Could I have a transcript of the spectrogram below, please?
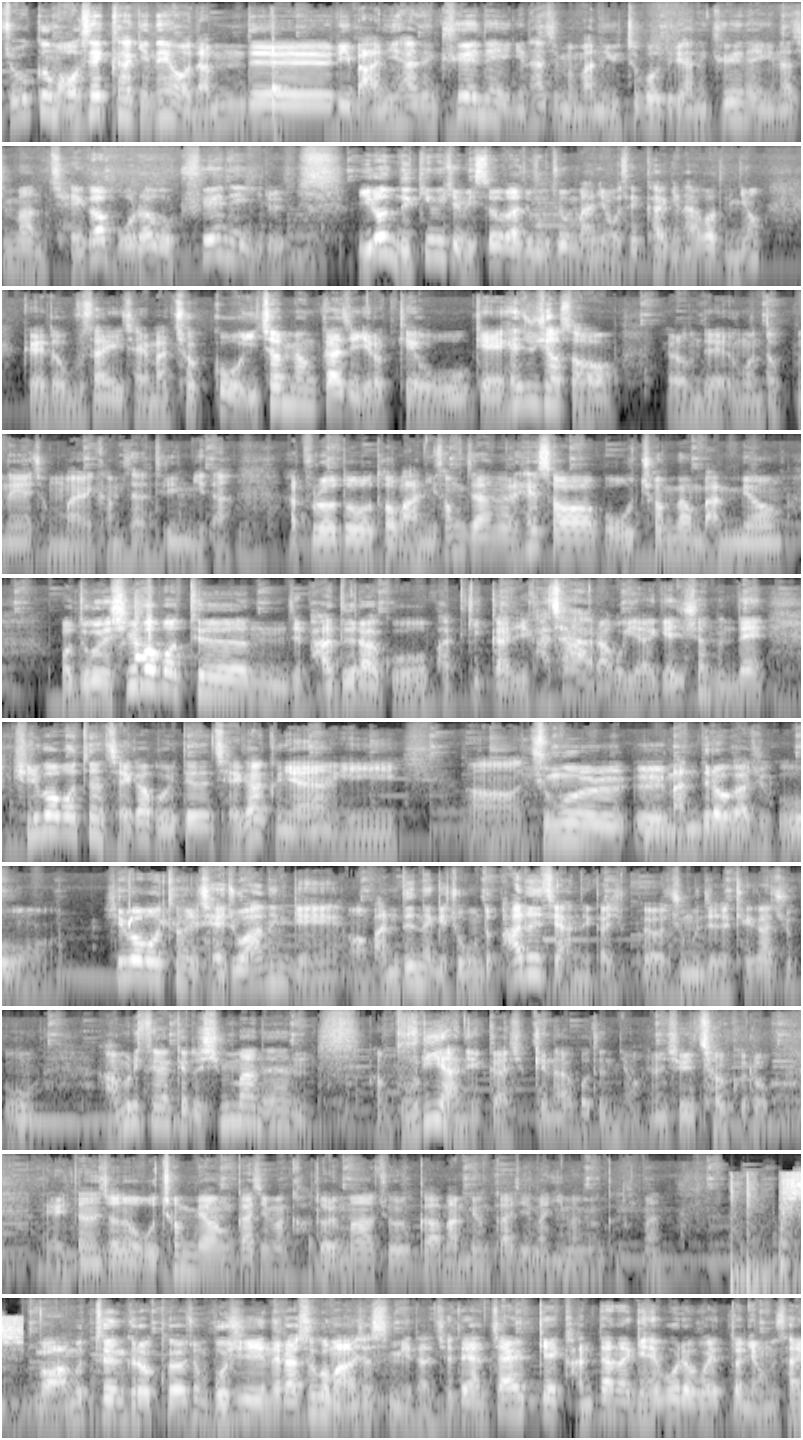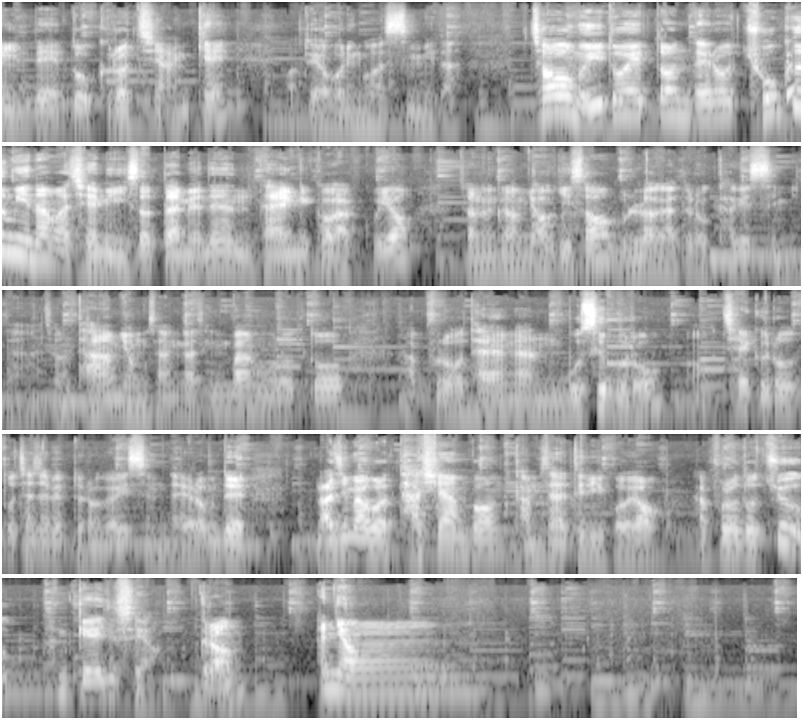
조금 어색하긴 해요. 남들이 많이 하는 Q&A이긴 하지만 많은 유튜버들이 하는 Q&A이긴 하지만 제가 뭐라고 Q&A를 이런 느낌이 좀 있어가지고 좀 많이 어색하긴 하거든요. 그래도 무사히 잘 마쳤고 2,000명까지 이렇게 오게 해주셔서 여러분들의 응원 덕분에 정말 감사드립니다. 앞으로도 더 많이 성장을 해서 뭐 5,000명, 만 명, 뭐 누구는 실버 버튼 이제 받으라고 받기까지 가자라고 이야기해 주셨는데 실버 버튼 제가 볼 때는 제가 그냥 이 어, 주물을 만들어 가지고 실버 버튼을 제조하는 게 어, 만드는 게 조금 더 빠르지 않을까 싶어요. 주문 제작해 가지고 아무리 생각해도 10만은 무리 아닐까 싶긴 하거든요. 현실적으로 네, 일단은 저는 5천 명까지만 가도 얼마나 좋을까? 만 명까지만, 2만 명까지만 뭐 아무튼 그렇고요. 좀 보시느라 수고 많으셨습니다. 최대한 짧게 간단하게 해보려고 했던 영상인데 또 그렇지 않게 어, 되어버린 것 같습니다. 처음 의도했던 대로 조금이나마 재미있었다면 다행일 것 같고요. 저는 그럼 여기서 물러가도록 하겠습니다. 저는 다음 영상과 생방으로 또 앞으로 다양한 모습으로 어, 책으로 또 찾아뵙도록 하겠습니다. 여러분들 마지막으로 다시 한번 감사드리고요. 앞으로도 쭉 함께 해주세요. 그럼 안녕.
